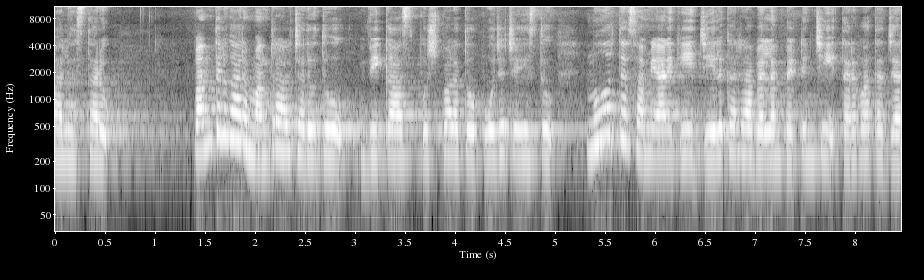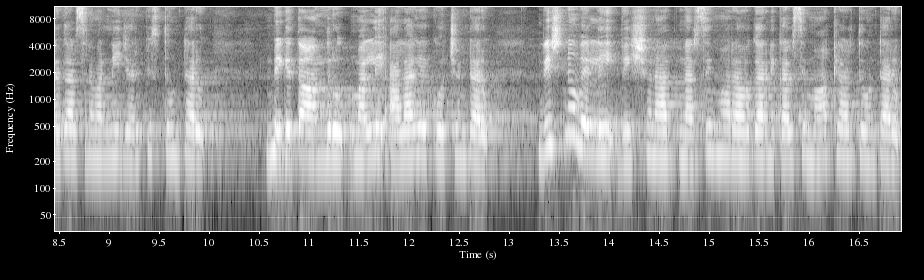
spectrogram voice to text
వాళ్ళు వస్తారు. పంతులు గారు మంత్రాలు చదువుతూ వికాస్ పుష్పాలతో పూజ చేయిస్తూ ముహూర్త సమయానికి జీలకర్ర బెల్లం పెట్టించి తర్వాత జరగాల్సినవన్నీ జరిపిస్తూ ఉంటారు. మిగతా అందరూ మళ్ళీ అలాగే కూర్చుంటారు. విష్ణు వెళ్ళి విశ్వనాథ్ నరసింహారావు గారిని కలిసి మాట్లాడుతూ ఉంటారు.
